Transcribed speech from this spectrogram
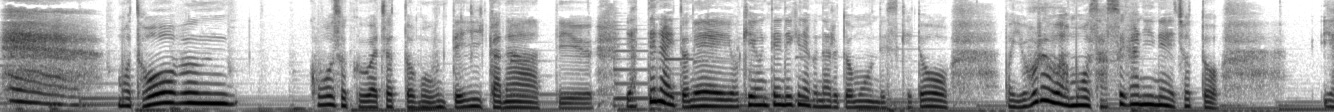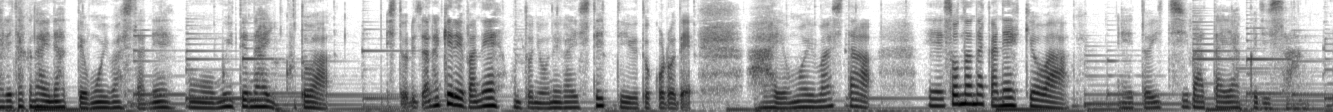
もう当分高速はちょっともう運転いいかなっていうやってないとね余計運転できなくなると思うんですけど夜はもうさすがにねちょっとやりたくないなって思いましたね。もう向いてないことは一人じゃなければね本当にお願いしてっていうところではい思いました、えー、そんな中ね今日は、えーと、一畑薬事さん、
